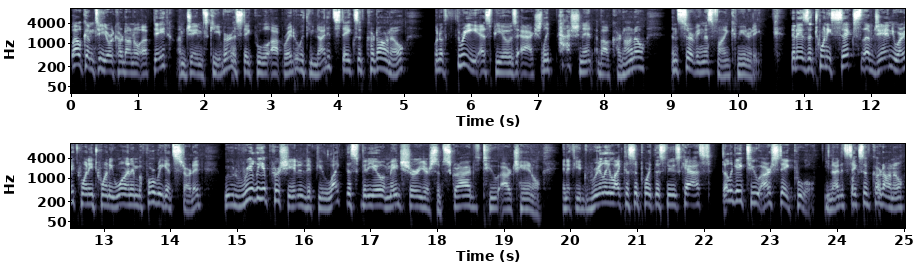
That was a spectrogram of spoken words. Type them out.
Welcome to your Cardano update. I'm James Keever, a stake pool operator with United Stakes of Cardano, one of three SPOs actually passionate about Cardano and serving this fine community. Today is the 26th of January 2021, and before we get started, we would really appreciate it if you liked this video and made sure you're subscribed to our channel. And if you'd really like to support this newscast, delegate to our stake pool, United Stakes of Cardano.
